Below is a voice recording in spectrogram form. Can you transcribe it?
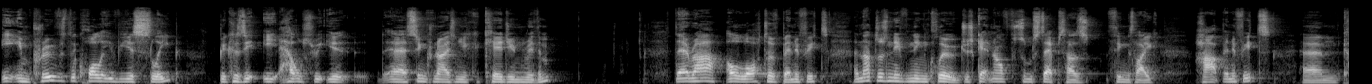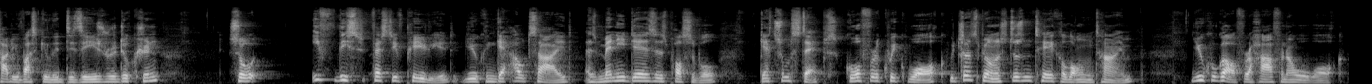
It improves the quality of your sleep because it, it helps with your uh, synchronizing your circadian rhythm. There are a lot of benefits, and that doesn't even include just getting off some steps has things like heart benefits, um, cardiovascular disease reduction. So, if this festive period you can get outside as many days as possible, get some steps, go for a quick walk, which let's be honest doesn't take a long time, you could go for a half an hour walk,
